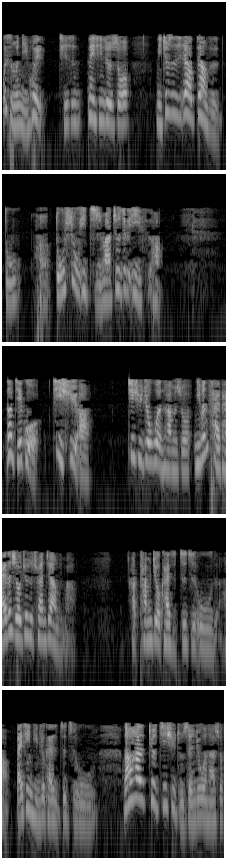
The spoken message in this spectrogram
为什么你会其实内心就是说你就是要这样子独独树一帜吗？就是这个意思哈。那结果继续啊，继续就问他们说，你们彩排的时候就是穿这样子吗？好，他们就开始支支吾吾的，哈，白敬亭就开始支支吾吾，然后他就继续，主持人就问他说：“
